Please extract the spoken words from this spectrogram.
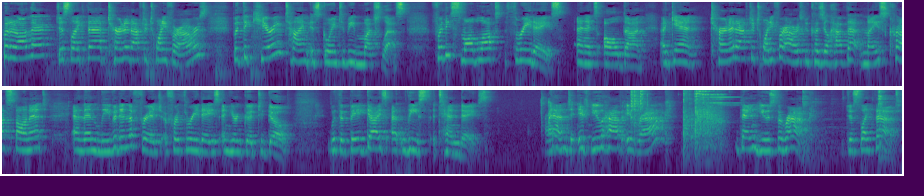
Put it on there just like that. Turn it after 24 hours. But the curing time is going to be much less. For these small blocks, three days and it's all done. Again, turn it after 24 hours because you'll have that nice crust on it and then leave it in the fridge for three days and you're good to go. With the big guys, at least 10 days. And if you have a rack, then use the rack, just like that.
